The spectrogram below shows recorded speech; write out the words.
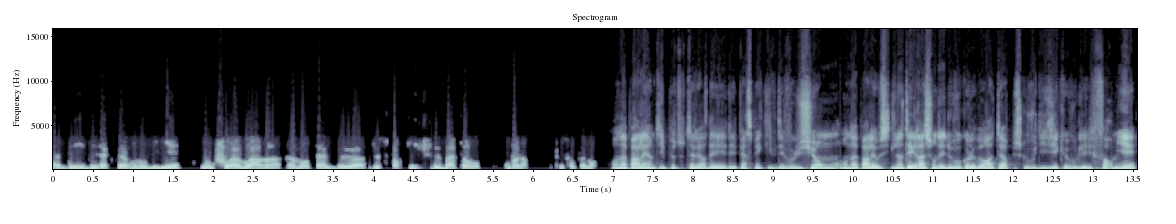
euh, des, acteurs immobiliers. Donc, faut avoir un, mental de, sportif, de battant. Voilà, tout simplement. On a parlé un petit peu tout à l'heure des, perspectives d'évolution. On a parlé aussi de l'intégration des nouveaux collaborateurs, puisque vous disiez que vous les formiez.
